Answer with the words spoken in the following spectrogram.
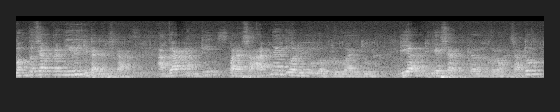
Mempersiapkan diri kita dari sekarang. Agar nanti pada saatnya 2022 itu dia digeser ke golongan satu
